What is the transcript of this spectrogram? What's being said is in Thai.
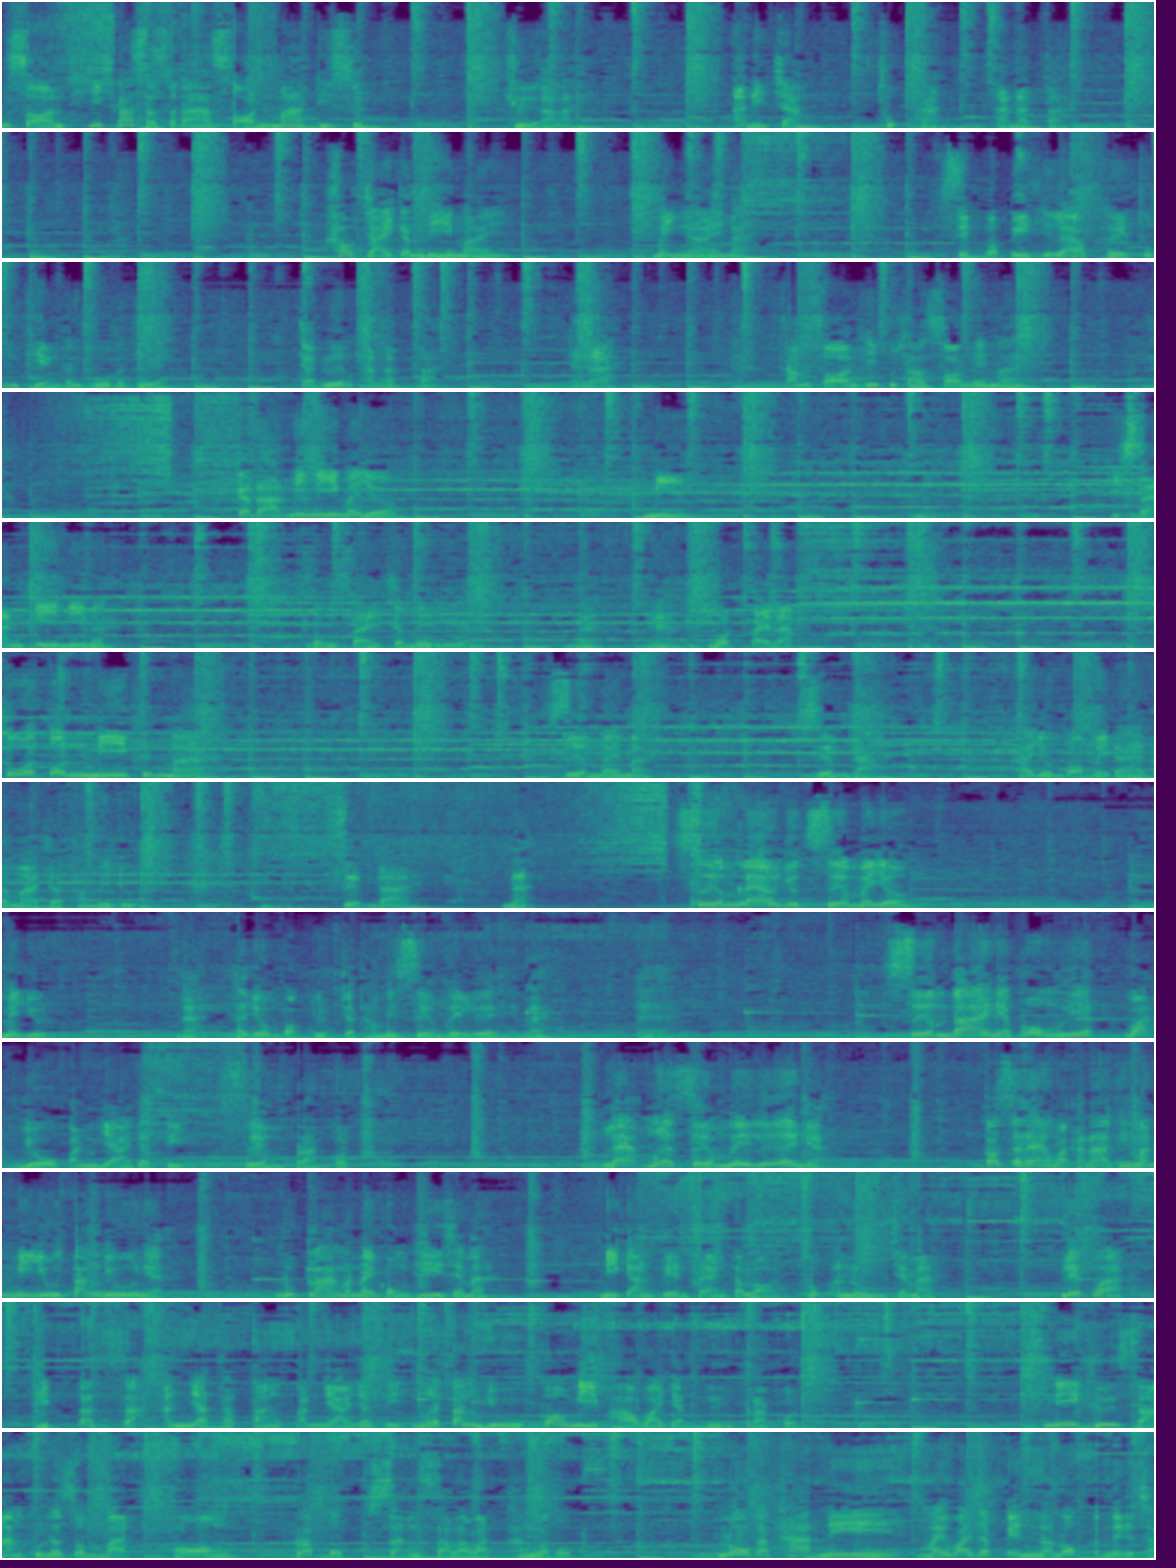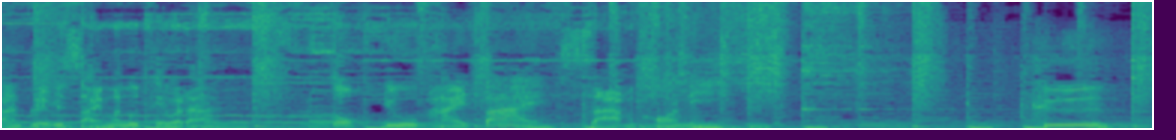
ำสอนที่พระศาสดาสอนมากที่สุด คืออะไรอนิจจังทุกขังอนัตตา เข้าใจกันดีไหม ไม่ง่ายนะสิบกว่าปีที่แล้วเคยทุ่มเถียงกันทั่วประเทศกับเรื่องอนัตตา เห็นไหมคำสอนที่ผู้เจ้าสอนไม่มาก กระดาษนี้มีไหมโยมมี อีกแสนปีมีไหมสงสัยจะไม่เหลือนะหมดไปละ ตัวตนมีขึ้นมา เสื่อมได้ไหมเสื่อมได้ ถ้าโยมบอกไม่ได้ตมาจะทำให้ดู เสื่อมได้นะเสื่อมแล้วหยุดเสื่อมไหมโยม ไม่หยุดนะถ้าโยมบอกหยุดจะทำให้เสื่อมเรื่อยๆเห็นไหม เสื่อมได้เนี่ยพระองค์เรียกวโยปัญญายติเสื่อมปรากฏ และเมื่อเสื่อมเรื่อยๆเนี่ย ก็แสดงว่าขณะที่มันมีอยู่ตั้งอยู่เนี่ย รูปร่างมันไม่คงที่ใช่ไหมมีการเปลี่ยนแปลงตลอดทุกอนูใช่ไหมเรียกว่าผิดตัสสะอัญญตตังปัญญายติ เมื่อตั้งอยู่ก็มีภาวะอย่างอื่นปรากฏ นี่คือสามคุณสมบัติของระบบสังสารวัตทั้งระบบ โลกธาตุนี้ไม่ว่าจะเป็นนรกกับเนรชานเปรตวิสัยมนุษย์เทวดา ตกอยู่ภายใต้สามข้อนี้ คือ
